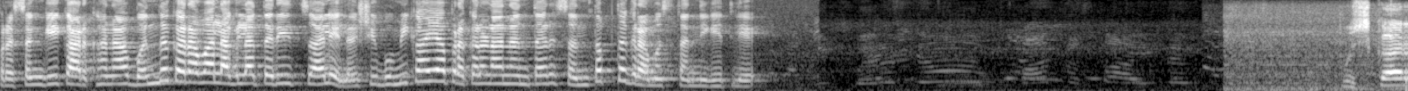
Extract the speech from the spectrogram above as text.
प्रसंगी कारखाना बंद करावा लागला तरी चालेल अशी भूमिका या प्रकरणानंतर संतप्त ग्रामस्थांनी घेतली आहे. पुष्कर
